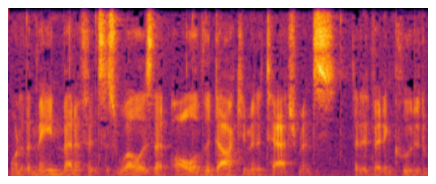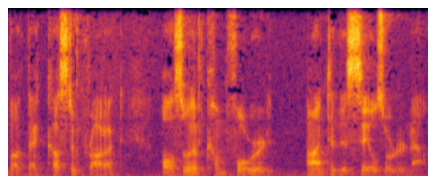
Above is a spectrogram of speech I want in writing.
one of the main benefits as well is that all of the document attachments that have been included about that custom product also have come forward onto this sales order now.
